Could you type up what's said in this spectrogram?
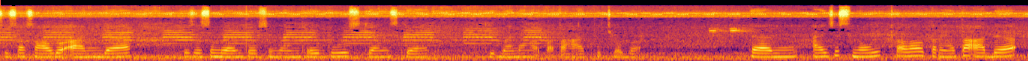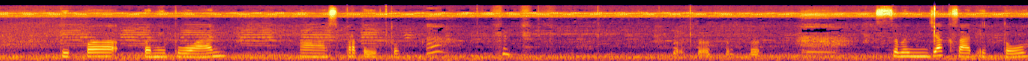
Sisa saldo anda sisa 99 ribu sekian sekian. Gimana nggak patah hati coba? Dan I just know it kalau ternyata ada tipe penipuan uh, seperti itu semenjak saat itu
